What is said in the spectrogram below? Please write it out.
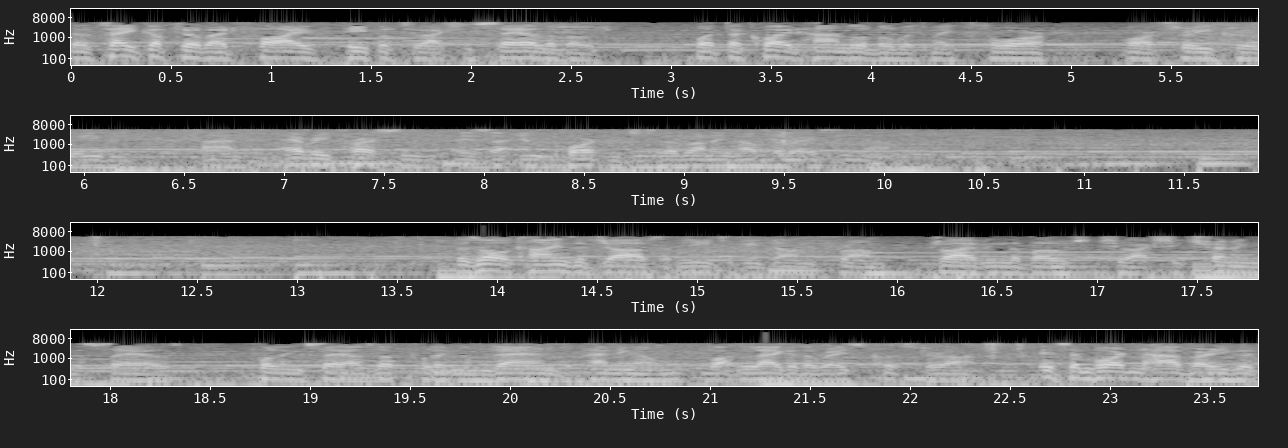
They'll take up to about five people to actually sail the boat, but they're quite handleable with maybe four or three crew even. And every person is uh, important to the running of the race. There's all kinds of jobs that need to be done from driving the boat to actually trimming the sails, pulling sails up, pulling them down, depending on what leg of the race course you're on. It's important to have very good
